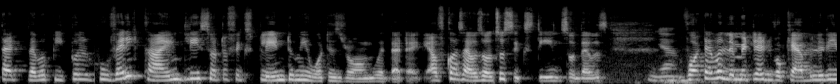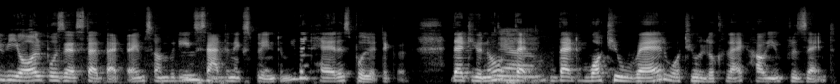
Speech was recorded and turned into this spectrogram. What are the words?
that there were people who very kindly sort of explained to me what is wrong with that idea of course i was also 16 so there was yeah. whatever limited vocabulary we all possessed at that time somebody mm-hmm. sat and explained to me that hair is political that you know yeah. that that what you wear what you look like how you present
